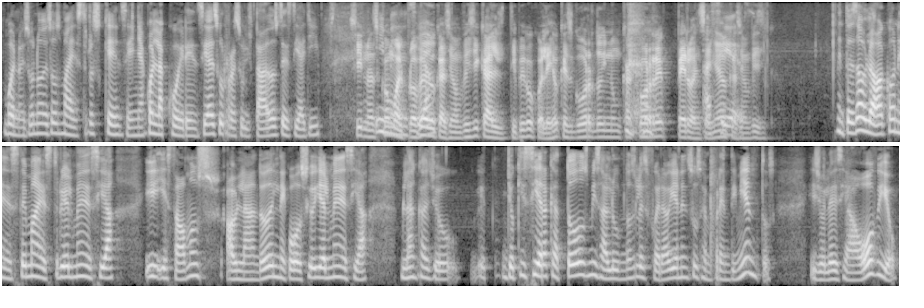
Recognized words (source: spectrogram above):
bueno, es uno de esos maestros que enseña con la coherencia de sus resultados desde allí. Sí, no es como el profe de educación física, el típico colegio que es gordo y nunca corre, pero enseña educación física. Entonces hablaba con este maestro y él me decía, y, y, estábamos hablando del negocio y él me decía, Blanca, yo, eh, yo quisiera que a todos mis alumnos les fuera bien en sus emprendimientos. Y yo le decía, obvio,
